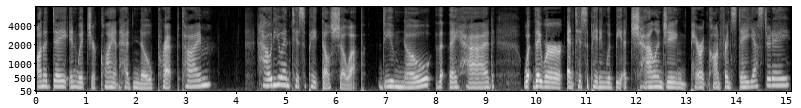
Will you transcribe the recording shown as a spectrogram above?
on a day in which your client had no prep time? How do you anticipate they'll show up? Do you know that they had what they were anticipating would be a challenging parent conference day yesterday?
